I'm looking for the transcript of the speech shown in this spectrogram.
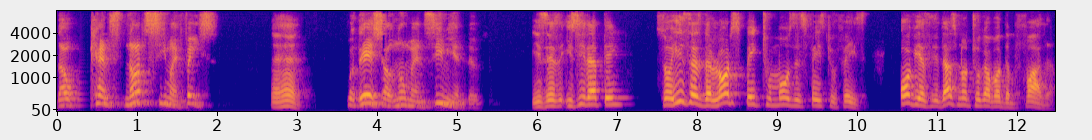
Thou canst not see my face, Uh-huh. for there shall no man see me and live. He says, You see that thing? So he says, The Lord spake to Moses face to face. Obviously, that's not talk about the Father,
